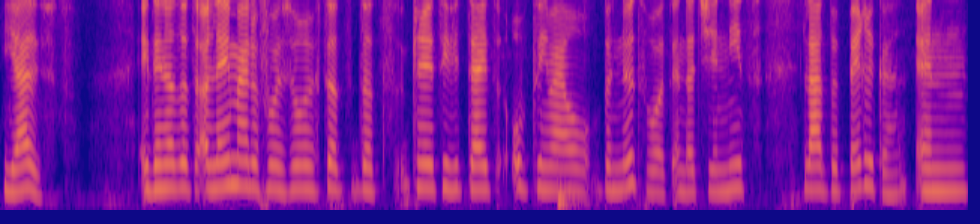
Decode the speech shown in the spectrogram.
Juist. Ik denk dat het alleen maar ervoor zorgt dat, dat creativiteit optimaal benut wordt en dat je je niet laat beperken. En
